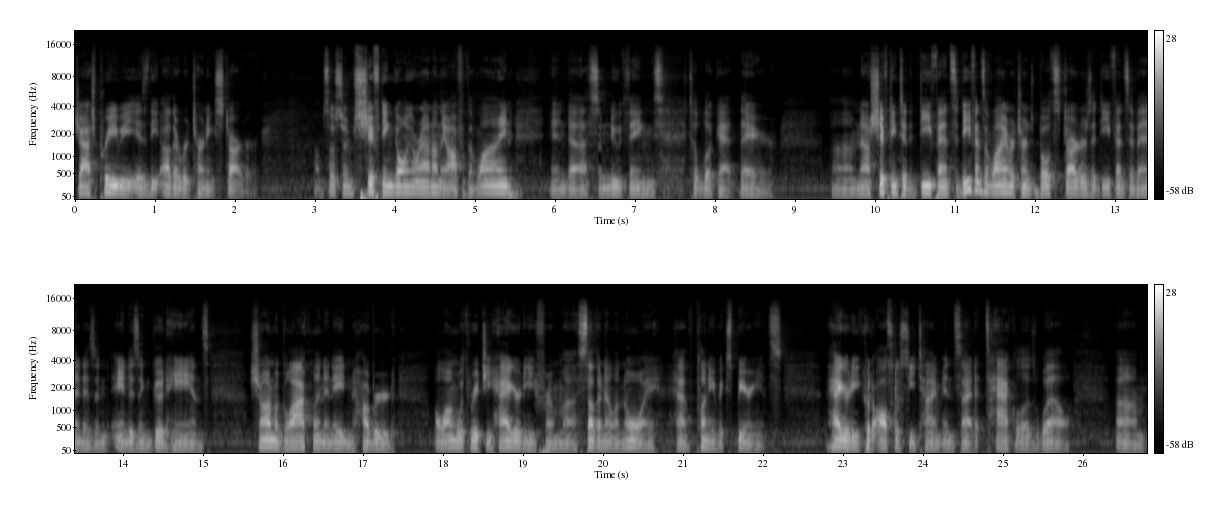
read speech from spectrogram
Josh Priebe is the other returning starter. Um, so some shifting going around on the offensive line and uh, some new things to look at there. Um, now shifting to the defense, the defensive line returns both starters at defensive end is in, and is in good hands. Sean McLaughlin and Aiden Hubbard, along with Richie Hagarty from uh, Southern Illinois, have plenty of experience. Haggerty could also see time inside at tackle as well. Um,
